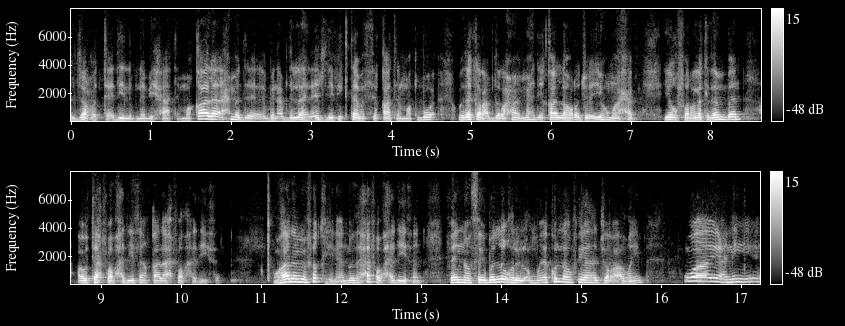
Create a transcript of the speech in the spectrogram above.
الجرح والتعديل لابن أبي حاتم. وقال أحمد بن عبد الله العجلي في كتاب الثقات المطبوع وذكر عبد الرحمن مهدي قال له رجل أيهما أحب يغفر لك ذنبا أو تحفظ حديثا؟ قال أحفظ حديثا. وهذا من فقهه لأنه إذا حفظ حديثا فإنه سيبلغه للأمة يكون له فيها أجر عظيم ويعني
